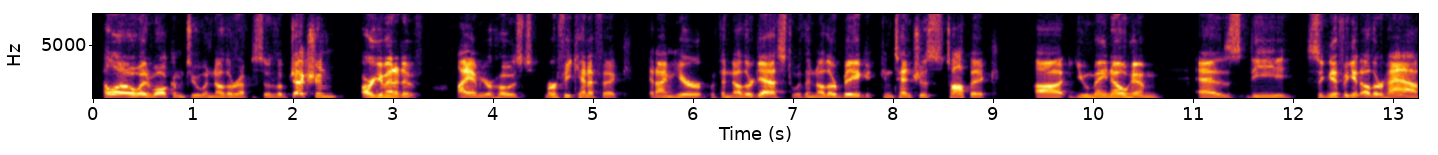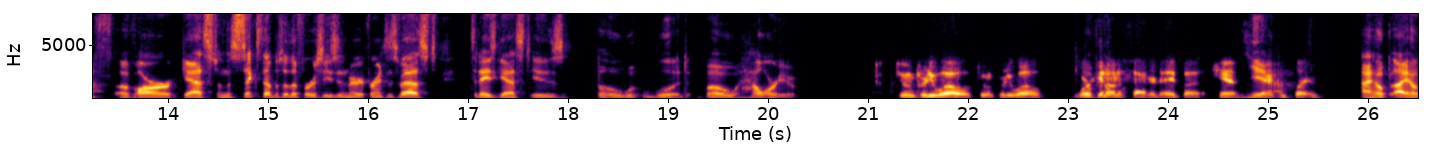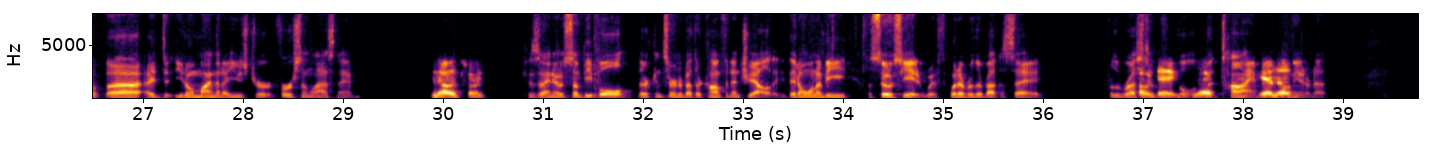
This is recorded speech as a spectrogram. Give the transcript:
Hello and welcome to another episode of Objection Argumentative. I am your host Murphy Kennefic, and I'm here with another guest with another big contentious topic. Uh, you may know him as the significant other half of our guest on the sixth episode of the first season, Mary Frances Vest. Today's guest is Bo Wood. Bo, how are you? Doing pretty well. Doing pretty well. Working on a Saturday, but can't, Yeah. can't complain. I hope I hope uh, I d- you don't mind that I used your first and last name. No, it's fine. Because I know some people they're concerned about their confidentiality. They don't want to be associated with whatever they're about to say for the rest Oh, of dang. the, No. the time Yeah, no. on the internet.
